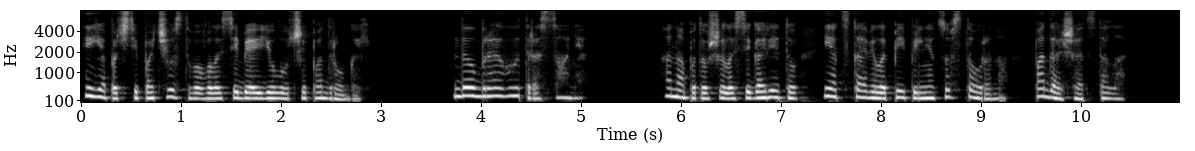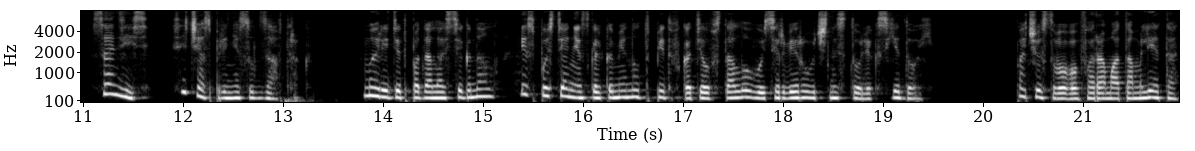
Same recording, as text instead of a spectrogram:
и я почти почувствовала себя ее лучшей подругой. «Доброе утро, Соня». Она потушила сигарету и отставила пепельницу в сторону, подальше от стола. «Садись, сейчас принесут завтрак». Мэридит подала сигнал, и спустя несколько минут Пит вкатил в столовую сервировочный столик с едой. Почувствовав аромат омлета,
